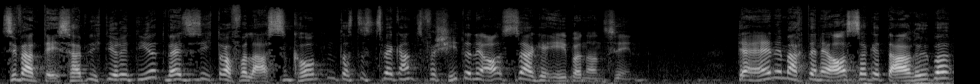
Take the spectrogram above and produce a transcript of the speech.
Sie waren deshalb nicht irritiert, weil sie sich darauf verlassen konnten, dass das zwei ganz verschiedene Aussageebenen sind. Der eine macht eine Aussage darüber,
